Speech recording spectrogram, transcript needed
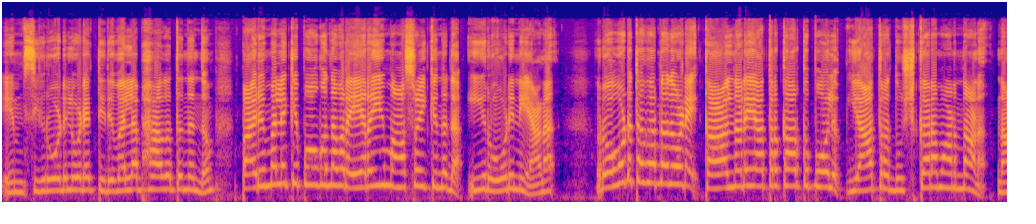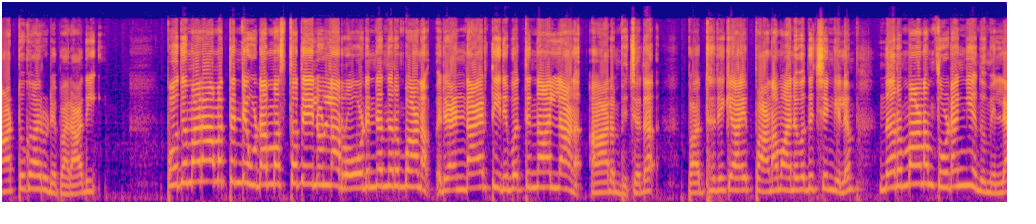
എം സി റോഡിലൂടെ തിരുവല്ല ഭാഗത്തു നിന്നും പരുമലയ്ക്ക് പോകുന്നവർ ഏറെയും ആശ്രയിക്കുന്നത് ഈ റോഡിനെയാണ്. റോഡ് തകർന്നതോടെ കാൽനട യാത്രക്കാർക്ക് പോലും യാത്ര ദുഷ്കരമാണെന്നാണ് നാട്ടുകാരുടെ പരാതി. പൊതുമരാമത്തിന്റെ ഉടമസ്ഥതയിലുള്ള റോഡിന്റെ നിർമ്മാണം രണ്ടായിരത്തി ഇരുപത്തിനാലിലാണ് ആരംഭിച്ചത്. പദ്ധതിക്കായി പണം അനുവദിച്ചെങ്കിലും നിർമ്മാണം തുടങ്ങിയതുമില്ല.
